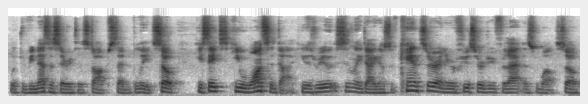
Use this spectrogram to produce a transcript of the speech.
which would be necessary to stop said bleed. So he states he wants to die. He was recently diagnosed with cancer and he refused surgery for that as well. So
